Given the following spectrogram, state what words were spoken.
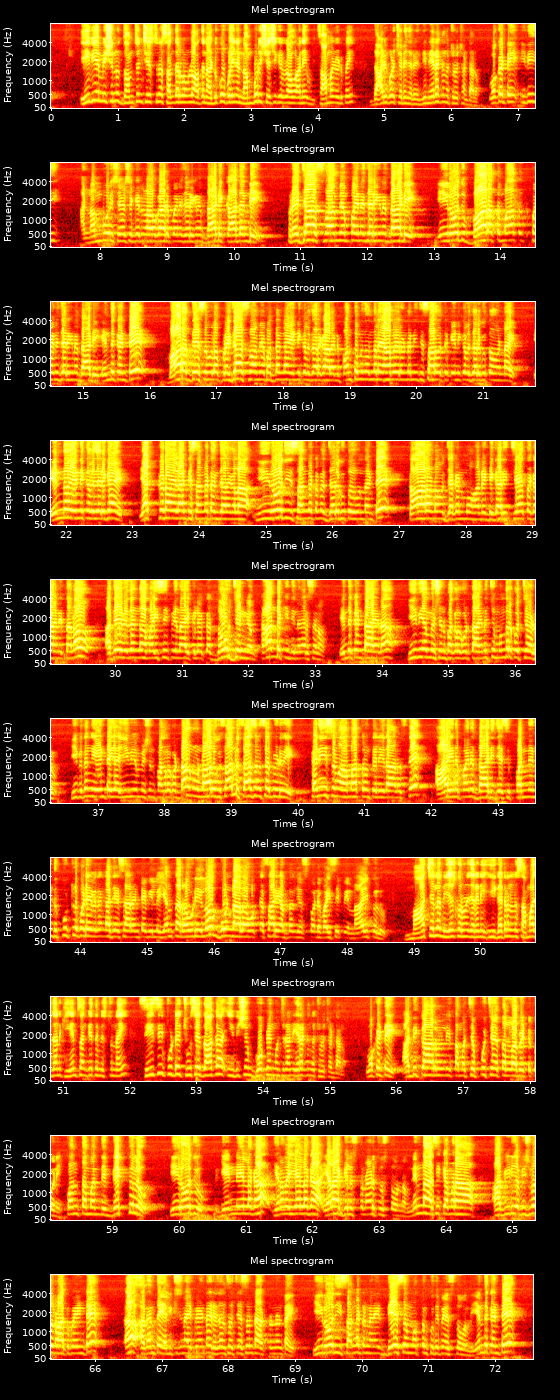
ఈవీఎం మిషన్ ధ్వంసం చేస్తున్న సందర్భంలో అతను అడ్డుకోపోయిన నంబూరి శశిగిరిరావు అనే సామాన్యుడిపై దాడి కూడా చేయడం జరిగింది. దీన్ని ఏ రకంగా చూడొచ్చు అంటారు ఒకటి ఇది ఆ నంబూరి శేషగిరిరావు గారి పైన జరిగిన దాడి కాదండి. ప్రజాస్వామ్యం పైన జరిగిన దాడి ఈ రోజు భారత మాత పైన జరిగిన దాడి. ఎందుకంటే భారతదేశంలో ప్రజాస్వామ్యబద్ధంగా ఎన్నికలు జరగాలని పంతొమ్మిది వందల యాభై రెండు నుంచి సార్వత్రిక ఎన్నికలు జరుగుతూ ఉన్నాయి. ఎన్నో ఎన్నికలు జరిగాయి. ఎక్కడ ఇలాంటి సంఘటన జరగల. ఈ రోజు ఈ సంఘటన జరుగుతూ ఉందంటే కారణం జగన్మోహన్ రెడ్డి గారి చేతగానితనం అదే విధంగా వైసీపీ నాయకుల యొక్క దౌర్జన్యం కాండకి ఇది నిదర్శనం. ఎందుకంటే ఆయన ఈవీఎం మిషన్ పగలగొడతా ఆయన వచ్చి ముందరకొచ్చాడు. ఈ విధంగా ఏంటయ్యా ఈవీఎం మిషన్ పగలగొట్టావు? నువ్వు నాలుగు సార్లు శాసనసభ్యుడివి. కనీసం ఆ మాత్రం తెలియదా అని వస్తే ఆయన పైన దాడి చేసి పన్నెండు కుట్లు పడే విధంగా చేశారంటే వీళ్ళు ఎంత రౌడీలో గుండాలో ఒక్కసారి అర్థం చేసుకోండి వైసీపీ నాయకులు. మాచర్ల నియోజకవర్గంలో జరిగిన ఈ ఘటనలు సమాజానికి ఏం సంకేతం ఇస్తున్నాయి? సీసీ ఫుటేజ్ చూసేదాకా ఈ విషయం గోప్యంగా ఉంచడానికి ఏ రకంగా చూడొచ్చు అంటారు? ఒకటి అధికారుల్ని తమ చెప్పు చేతల్లో పెట్టుకొని కొంతమంది వ్యక్తులు ఈ రోజు ఎన్నేళ్ళగా ఇరవై ఏళ్ళగా ఎలా గెలుస్తున్నాడో చూస్తూ ఉన్నాం. నిన్న సీ కెమెరా ఆ వీడియో విజువల్ రాకపోయింటే అదంతా ఎలక్షన్ అయిపోయి ఉంటాయి రిజల్ట్స్ వచ్చేస్తుంటే అట్టుంటాయి ఈ రోజు ఈ సంఘటన అనేది దేశం మొత్తం కుదిపేస్తూ ఉంది. ఎందుకంటే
